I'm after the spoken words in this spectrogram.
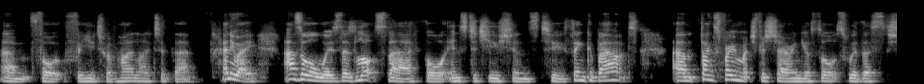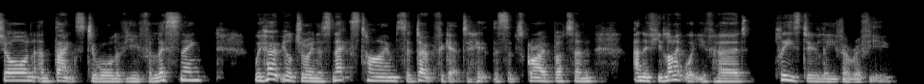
um, for for you to have highlighted there. Anyway, as always, there's lots there for institutions to think about. Um, thanks very much for sharing your thoughts with us, Sean, and thanks to all of you for listening. We hope you'll join us next time. So don't forget to hit the subscribe button. And if you like what you've heard, please do leave a review.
